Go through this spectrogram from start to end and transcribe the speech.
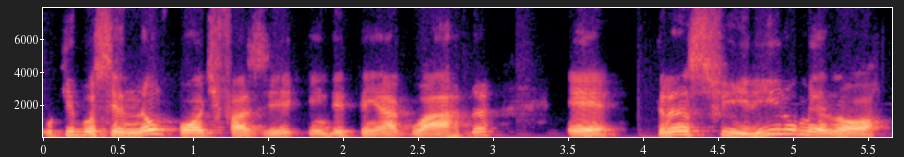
O que você não pode fazer, quem detém a guarda, é transferir o menor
